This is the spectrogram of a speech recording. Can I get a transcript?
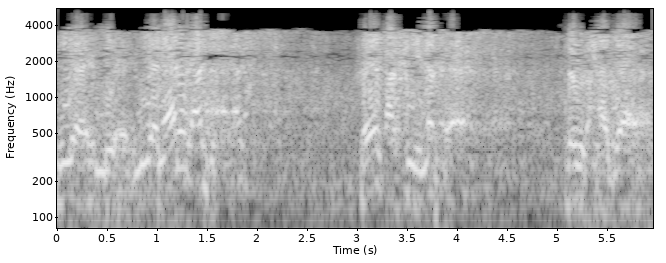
لينال الأجر. فيقع فيه نفع ذوي الحاجات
